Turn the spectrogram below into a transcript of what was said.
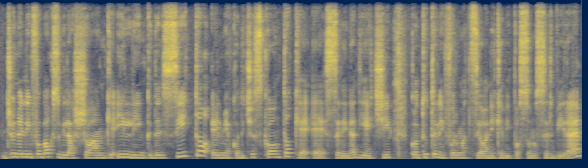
Giù nell'info box vi lascio anche il link del sito e il mio codice sconto che è Serena10 con tutte le informazioni che vi possono servire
